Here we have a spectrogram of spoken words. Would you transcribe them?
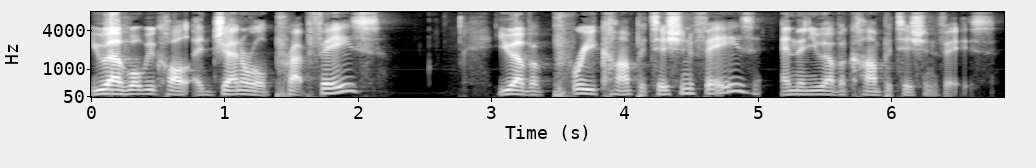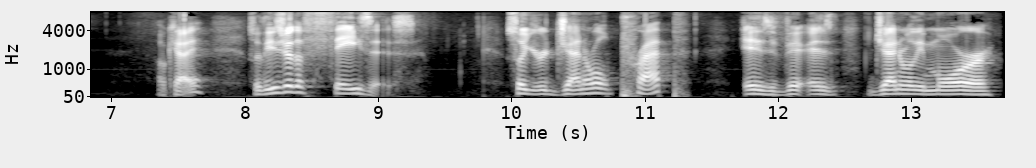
You have what we call a general prep phase, you have a pre competition phase, and then you have a competition phase. Okay? So these are the phases. So your general prep is, is generally more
